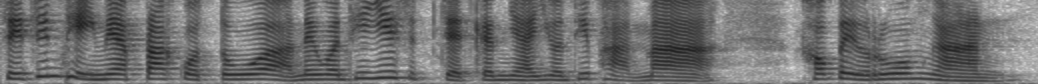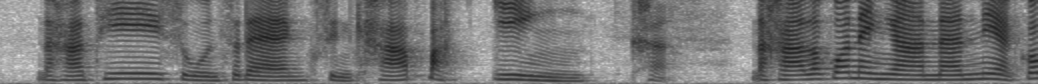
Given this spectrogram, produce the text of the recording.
สีจิ้นผิงเนี่ยปรากฏตัวในวันที่ 27 กันยายนที่ผ่านมา เขาไปร่วมงานนะคะที่ศูนย์แสดงสินค้าปักกิ่งค่ะนะคะแล้วก็ในงานนั้นเนี่ยก็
